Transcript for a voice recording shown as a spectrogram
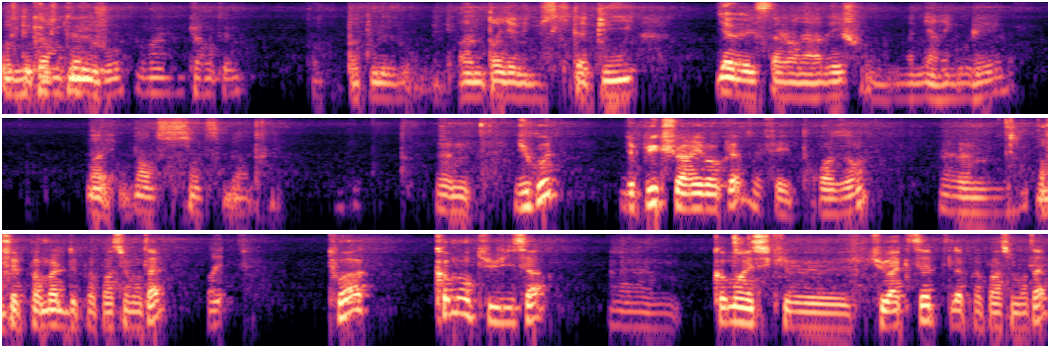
Une C'était presque tous les jours, Ouais, une quarantaine. pas tous les jours. mais en même temps il y avait du ski tapis, il y avait le stage en Ardèche, on a bien rigolé. Ouais, non, si, si, on s'est bien. Euh, du coup, depuis que je suis arrivé au club, ça fait trois ans, euh, on fait pas mal de préparation mentale. Toi, comment tu vis ça? Euh, Comment est-ce que tu acceptes la préparation mentale?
